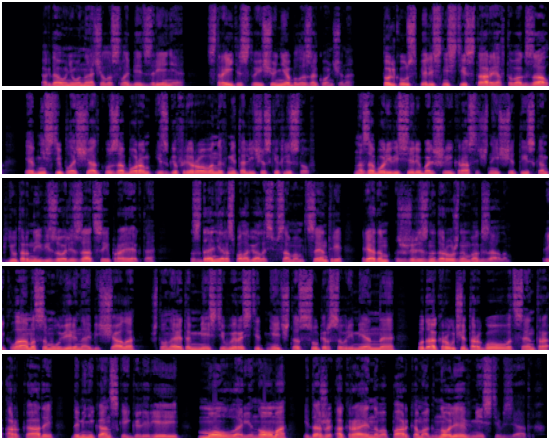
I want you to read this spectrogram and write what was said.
Когда у него начало слабеть зрение, строительство еще не было закончено. Только успели снести старый автовокзал — и обнести площадку забором из гофрированных металлических листов. На заборе висели большие красочные щиты с компьютерной визуализацией проекта. Здание располагалось в самом центре, рядом с железнодорожным вокзалом. Реклама самоуверенно обещала, что на этом месте вырастет нечто суперсовременное, куда круче торгового центра Аркады, Доминиканской галереи, Молла Ренома и даже окраинного парка Магнолия вместе взятых.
